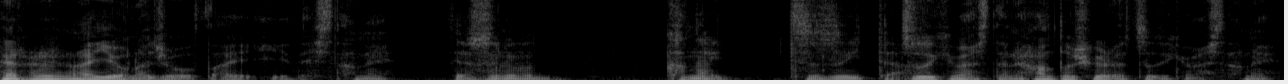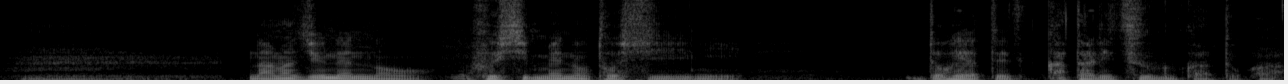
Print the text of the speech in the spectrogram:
えられないような状態でしたね。でそれはかなり続いた。続きましたね。半年ぐらい続きましたね。70年の節目の年にどうやって語り継ぐかとか。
